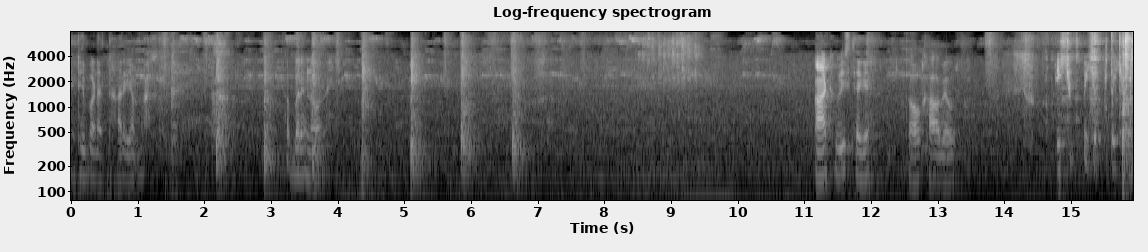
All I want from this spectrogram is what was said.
એઠી પડે થારી હમણાં. ખબર ન હોય. આઠ વીસ થઈ ગઈ તો ખાવા બેવું છું. પીછું પીછું પીછું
